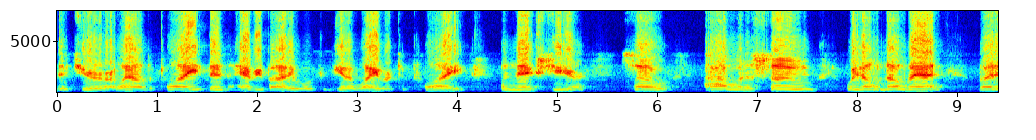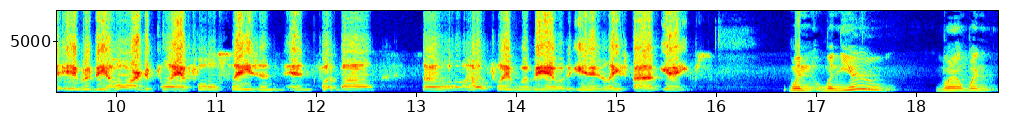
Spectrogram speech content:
that you're allowed to play, then everybody will get a waiver to play the next year. So I would assume, we don't know that, but it would be hard to play a full season in football. So hopefully we'll be able to get in at least five games. When when you when when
